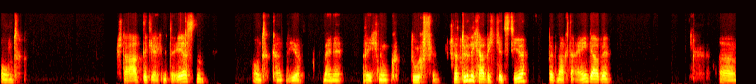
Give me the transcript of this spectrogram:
und starte gleich mit der ersten und kann hier meine Rechnung durchführen. Natürlich habe ich jetzt hier nach der Eingabe äh,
